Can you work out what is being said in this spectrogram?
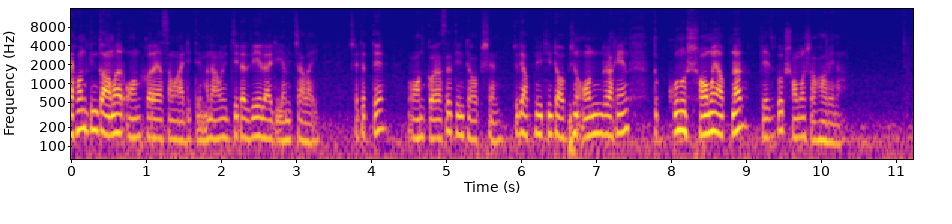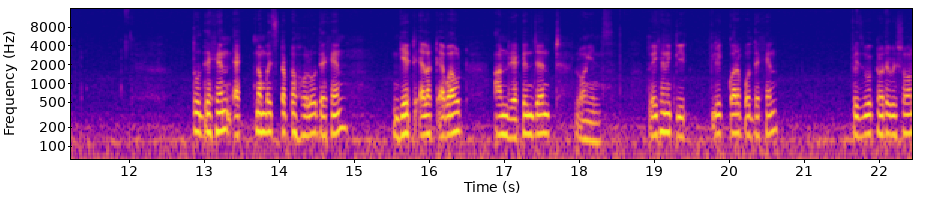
এখন কিন্তু আমার অন করা আছে আমার আইডিতে মানে আমি যেটা রিয়েল আইডি আমি চালাই, সেটাতে অন করা আছে তিনটা অপশান যদি আপনি তিনটা অপশান অন রাখেন, তো কোনো সময় আপনার ফেসবুক সমস্যা হবে না। তো দেখেন, এক নম্বর স্টেপটা হলো, দেখেন get alert about unrecognized logins তো এখানে ক্লিক ক্লিক করার পর দেখেন ফেসবুক নোটিফিকেশন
